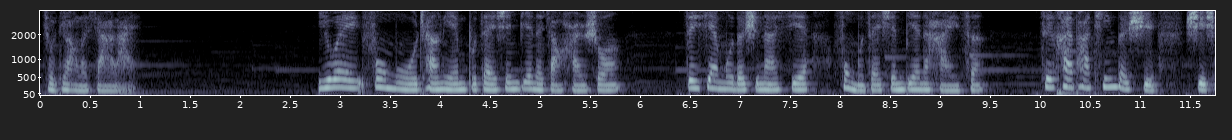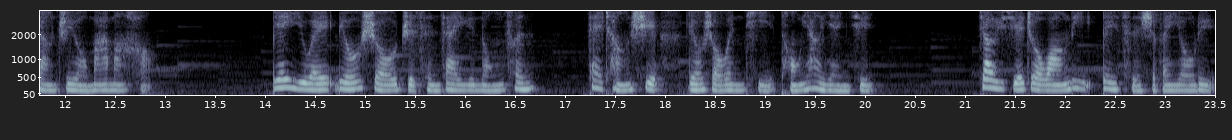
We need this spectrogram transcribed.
就掉了下来。一位父母常年不在身边的小孩说：“最羡慕的是那些父母在身边的孩子，最害怕听的是世上只有妈妈好。”别以为留守只存在于农村，在城市留守问题同样严峻。教育学者王丽对此十分忧虑。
